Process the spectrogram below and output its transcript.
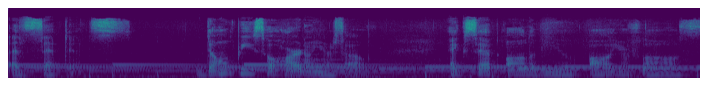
acceptance. Don't be so hard on yourself. Accept all of you, all your flaws.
